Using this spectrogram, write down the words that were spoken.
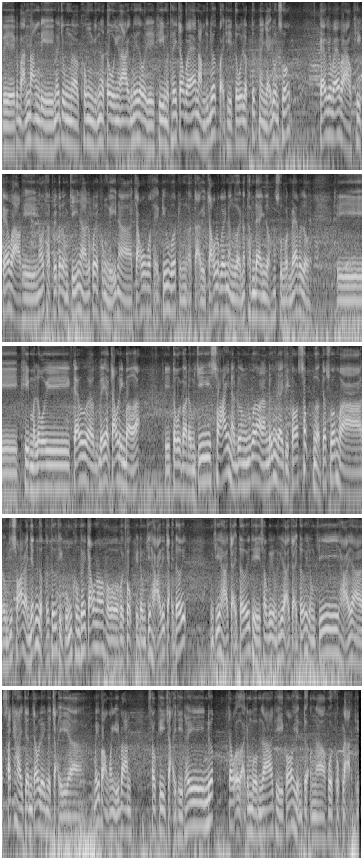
về cái bản năng thì nói chung là không những là tôi nhưng ai cũng thế thôi. Thì khi mà thấy cháu bé nằm dưới nước vậy thì tôi lập tức là nhảy luôn xuống. Kéo cháu bé vào. Khi kéo vào thì nói thật với các đồng chí là lúc đấy không nghĩ là cháu có thể cứu vớt được nữa. Tại vì cháu lúc đấy là người nó thâm đen rồi nó xuống phần mép rồi. Thì khi mà lôi kéo à, bế cháu lên bờ á thì tôi và đồng chí soái là đương lúc đó đang đứng ở đây thì có sốc ngược cháu xuống và đồng chí soái là nhấn ngược các thứ thì cũng không thấy cháu nó hồi phục. Thì đồng chí hải mới chạy tới. Đồng chí hải chạy tới thì sau khi đồng chí hải chạy tới thì đồng chí hải à, xách hai chân cháu lên rồi chạy à, mấy vòng quanh ủy ban. Sau khi chạy thì thấy nước cháu ở trong mồm ra thì có hiện tượng là hồi phục lại thì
